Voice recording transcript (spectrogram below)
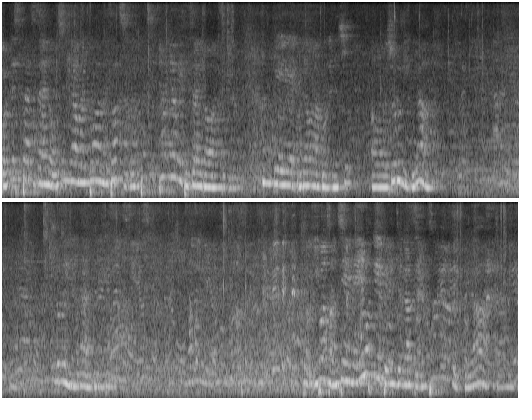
월드스타 디자이너 50명을 포함해서 지금 83명의 디자이너와 지금 함께 운영하고 있는 쇼, 어, 쇼룸이고요. 쇼룸입니다. 그래서 저 이번 전시회는 7개의 브랜드가 지금 참여하고 있고요. 그다음에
